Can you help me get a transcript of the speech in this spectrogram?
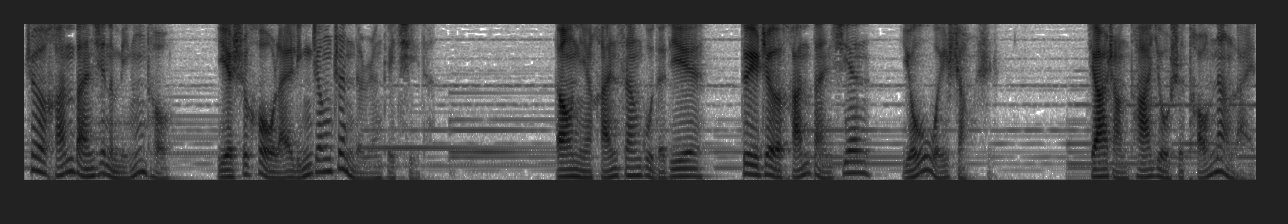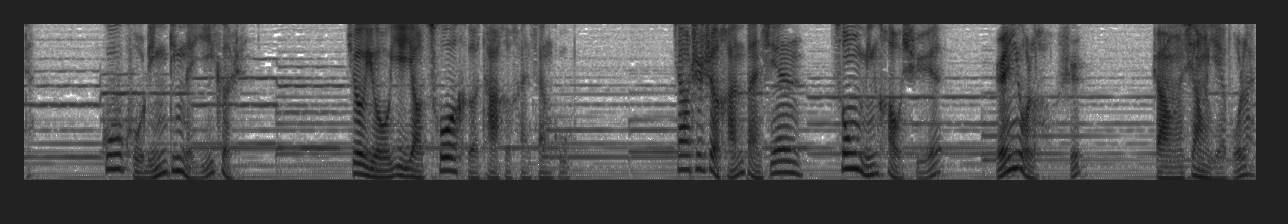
这韩半仙的名头，也是后来临江镇的人给起的。当年韩三顾的爹对这韩半仙尤为赏识，加上他又是逃难来的。孤苦伶仃的一个人，就有意要撮合他和韩三姑。加之这韩半仙聪明好学，人又老实，长相也不赖，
